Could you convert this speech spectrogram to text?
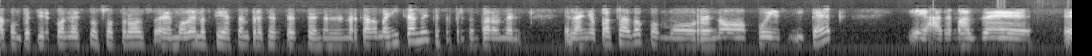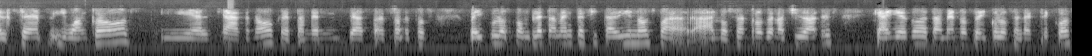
a competir con estos otros eh, modelos que ya están presentes en el mercado mexicano y que se presentaron el, el año pasado, como Renault Quiz y Tech, y además de el CEP y One Cross y el Jack, ¿no? Que también ya son estos vehículos completamente citadinos para los centros de las ciudades, que ahí es donde también los vehículos eléctricos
